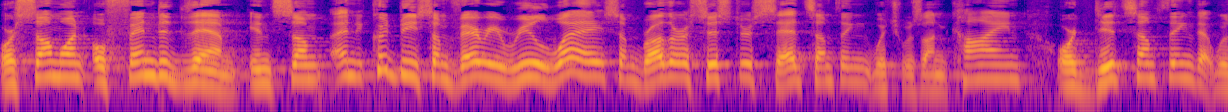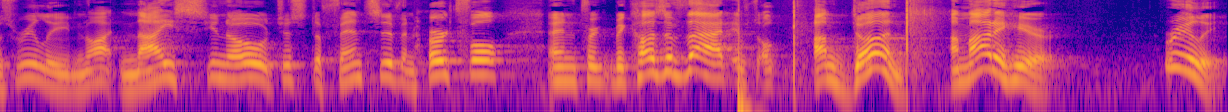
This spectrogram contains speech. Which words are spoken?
Or someone offended them in some, and it could be some very real way, some brother or sister said something which was unkind, or did something that was really not nice, you know, just offensive and hurtful, and for, because of that, oh, I'm done, I'm out of here. Really?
